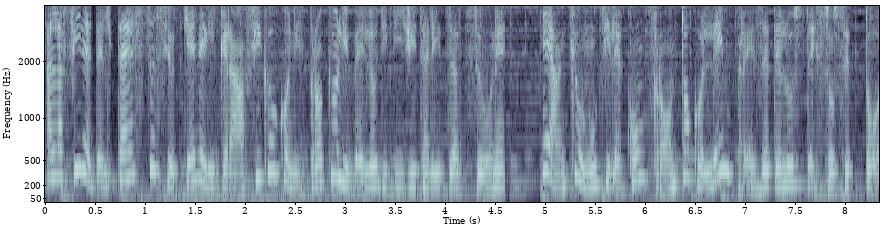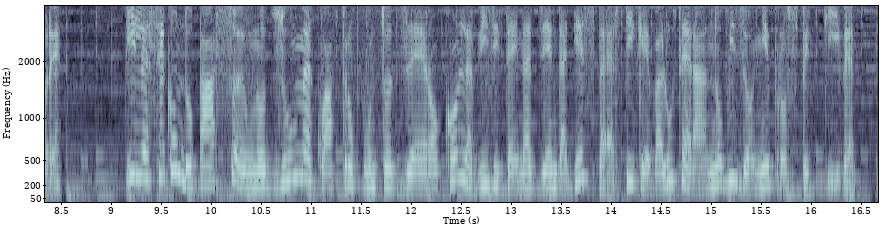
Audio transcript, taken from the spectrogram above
Alla fine del test si ottiene il grafico con il proprio livello di digitalizzazione e anche un utile confronto con le imprese dello stesso settore. Il secondo passo è uno Zoom 4.0 con la visita in azienda di esperti che valuteranno bisogni e prospettive.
